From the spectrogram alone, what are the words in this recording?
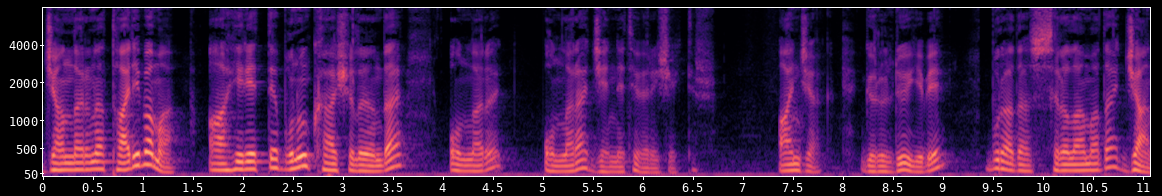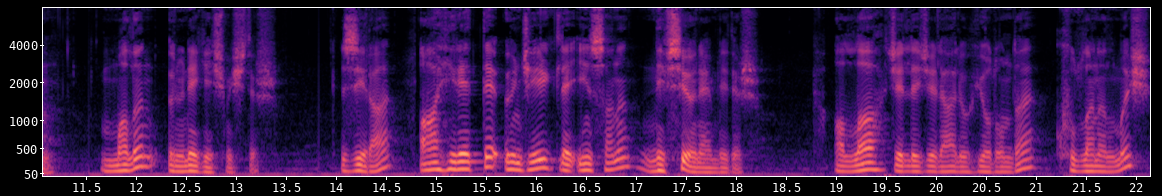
canlarına talip ama ahirette bunun karşılığında onları onlara cenneti verecektir. Ancak görüldüğü gibi burada sıralamada can, malın önüne geçmiştir. Zira ahirette öncelikle insanın nefsi önemlidir. Allah Celle Celaluhu yolunda kullanılmış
